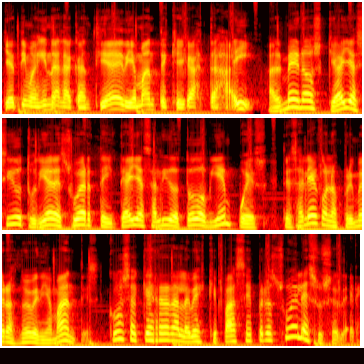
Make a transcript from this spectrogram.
Ya te imaginas la cantidad de diamantes que gastas ahí. Al menos que haya sido tu día de suerte y te haya salido todo bien pues te salía con los primeros 9 diamantes, cosa que es rara la vez que pase pero suele suceder.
